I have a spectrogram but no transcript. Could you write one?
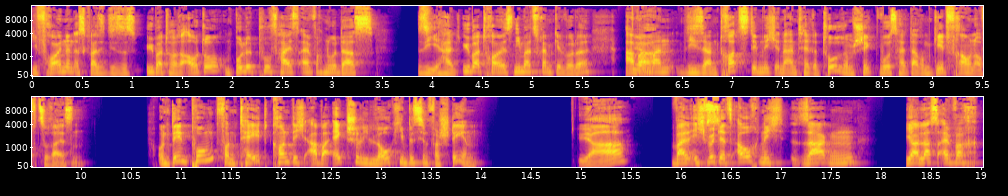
Die Freundin ist quasi dieses überteure Auto und bulletproof heißt einfach nur, dass sie halt übertreu ist, niemals fremdgehen würde, aber Ja. man die dann trotzdem nicht in ein Territorium schickt, wo es halt darum geht, Frauen aufzureißen. Und den Punkt von Tate konnte ich aber actually Loki ein bisschen verstehen. Ja, Weil ich würde jetzt auch nicht sagen, ja, lass einfach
